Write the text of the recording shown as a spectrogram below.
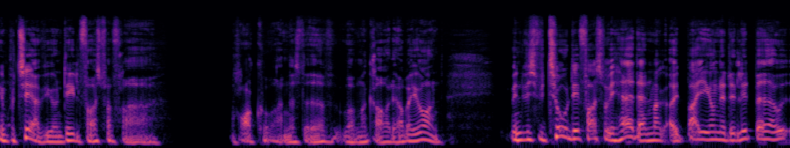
importerer vi jo en del fosfor fra Marokko og andre steder, hvor man graver det op af jorden. Men hvis vi tog det fosfor, vi havde i Danmark, og bare jævnede det lidt bedre ud,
